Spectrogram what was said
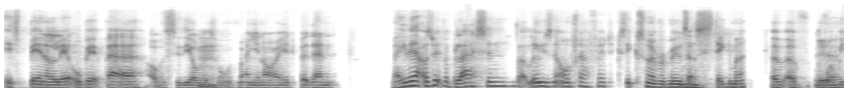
it's been a little bit better. Obviously, the obvious mm. one was Man United, but then maybe that was a bit of a blessing, like losing at Old Trafford, because it kind of removes mm. that stigma of, of yeah. when we,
